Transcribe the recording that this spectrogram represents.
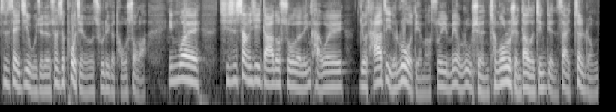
这是这一季我觉得算是破茧而出的一个投手了。因为其实上一季大家都说了林凯威有他自己的弱点嘛，所以没有入选，成功入选到了经典赛阵容。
